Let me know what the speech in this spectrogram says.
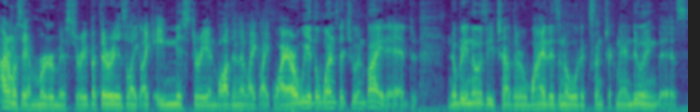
I don't want to say a murder mystery, but there is like like a mystery involved in it. Like like why are we the ones that you invited? Nobody knows each other. Why is an old eccentric man doing this?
